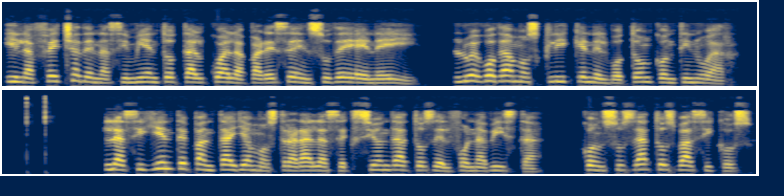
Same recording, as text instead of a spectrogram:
y la fecha de nacimiento tal cual aparece en su DNI, luego damos clic en el botón Continuar. La siguiente pantalla mostrará la sección Datos del Fonavista, con sus datos básicos,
